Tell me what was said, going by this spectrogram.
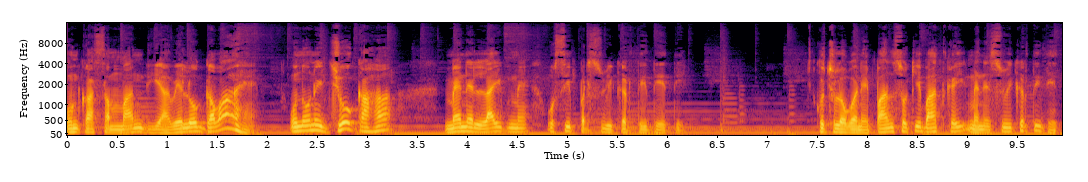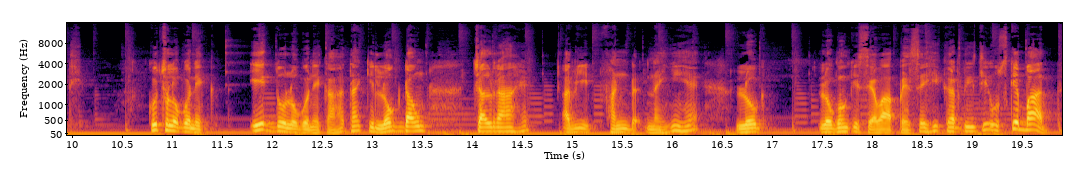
उनका सम्मान दिया। वे लोग गवाह हैं। उन्होंने जो कहा, मैंने लाइव में उसी पर स्वीकृति दे दी। कुछ लोगों ने 500 की बात कही, मैंने स्वीकृति दे दी। कुछ लोगों ने, एक दो लोगों ने कहा था कि लॉकडाउन चल रहा है, अभी फंड नहीं है। लोग, लोगों की सेवा पैसे ही कर दीजिए, उसके बाद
